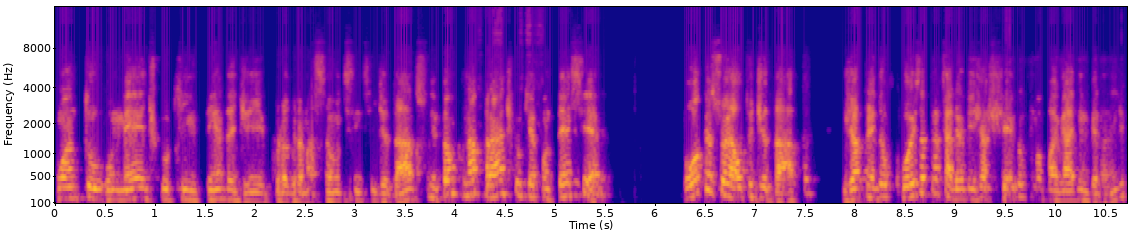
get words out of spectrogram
quanto o médico que entenda de programação de ciência de dados. Então, na prática, o que acontece é, ou a pessoa é autodidata, já aprendeu coisa para caramba e já chega com uma bagagem grande,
